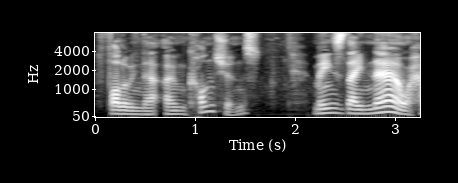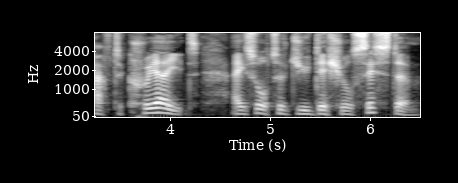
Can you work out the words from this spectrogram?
following their own conscience means they now have to create a sort of judicial system,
